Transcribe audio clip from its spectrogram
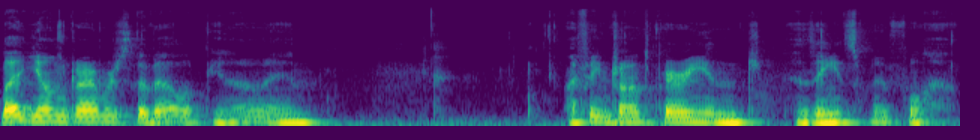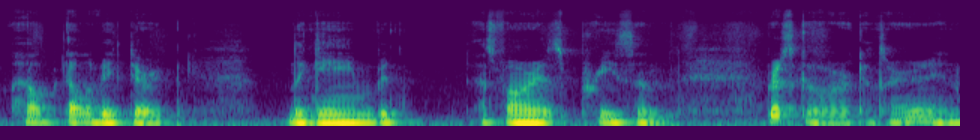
let young drivers develop, you know, and I think Josh Berry and Zane Smith will help elevate their the game, but as far as Preece and Briscoe are concerned, and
